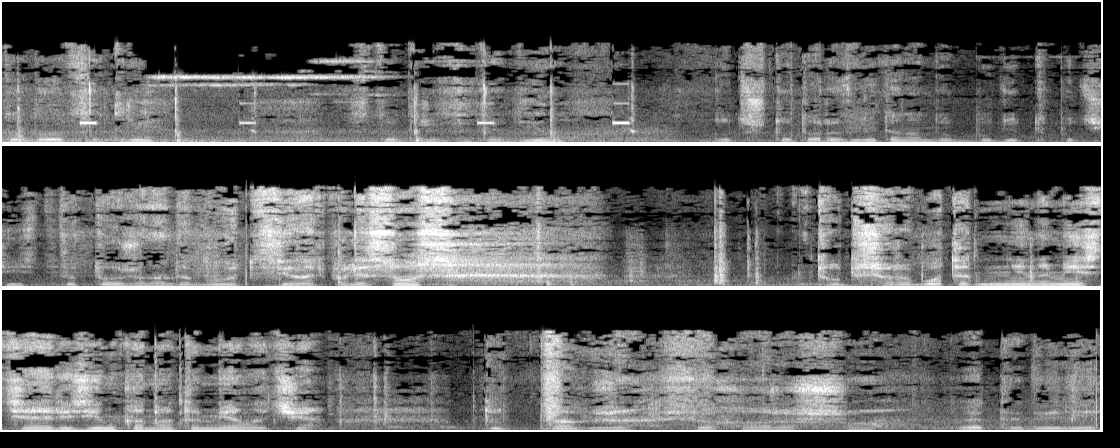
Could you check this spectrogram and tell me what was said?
123, 131. Тут что-то разлито, надо будет почистить. Тут тоже надо будет сделать пылесос. Тут все работает не на месте резинка, но это мелочи. Тут также все хорошо. В этой двери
